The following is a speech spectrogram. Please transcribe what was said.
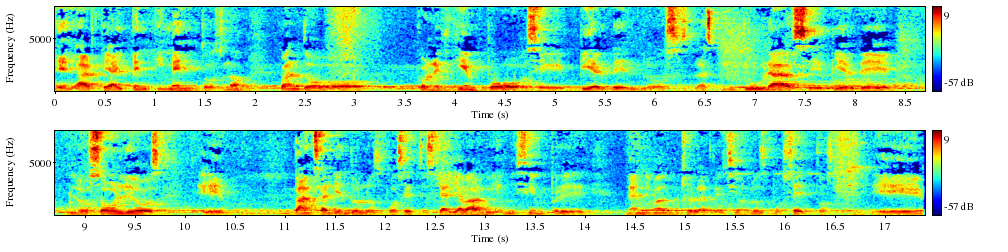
del arte, hay pentimentos, ¿no? Cuando con el tiempo se pierden las pinturas, se pierde los óleos, eh, van saliendo los bocetos que hay abajo y a mí siempre me han llamado mucho la atención los bocetos eh,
